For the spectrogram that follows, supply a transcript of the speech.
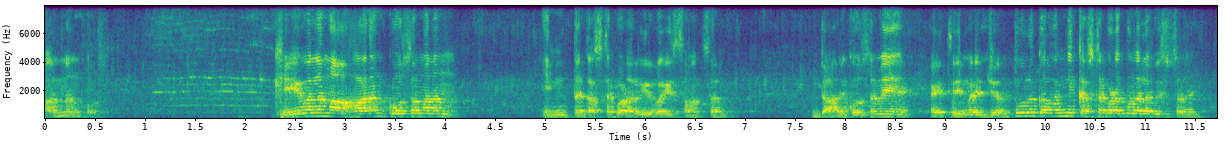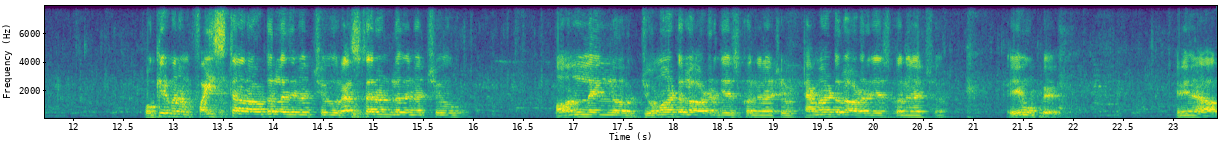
అన్నం కోసం. కేవలం ఆహారం కోసం మనం ఇంత కష్టపడాలి? ఇరవై ఐదు సంవత్సరాలు? దానికోసమే అయితే మరి జంతువులకు అవన్నీ కష్టపడకుండా లభిస్తున్నాయి. ఓకే మనం ఫైవ్ స్టార్ హోటల్లో తినొచ్చు రెస్టారెంట్లో తినొచ్చు ఆన్లైన్లో జొమాటోలో ఆర్డర్ చేసుకొని తినచ్చు టమాటోలో ఆర్డర్ చేసుకొని తినొచ్చు ఏం ఉపయోగం? ఆ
